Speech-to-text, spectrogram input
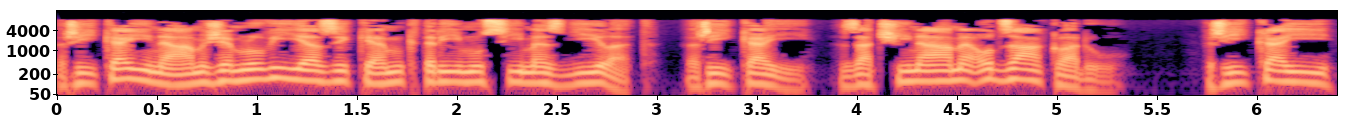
Říkají nám, že mluví jazykem, který musíme sdílet. Říkají, začínáme od základů. Říkají,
